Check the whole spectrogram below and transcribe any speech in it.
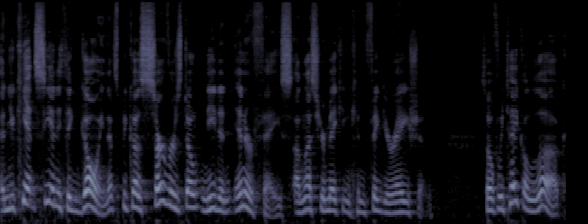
And you can't see anything going. That's because servers don't need an interface unless you're making configuration. So if we take a look,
